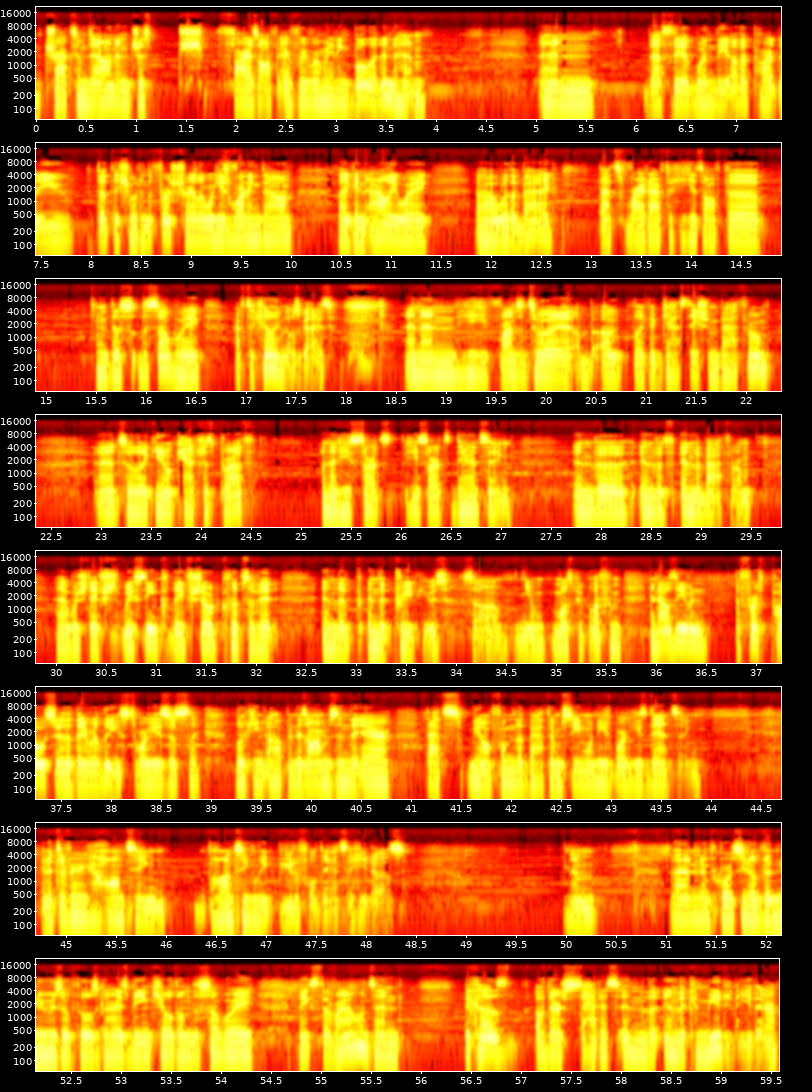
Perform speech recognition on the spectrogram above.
tracks him down and just fires off every remaining bullet into him and that's the when the other part that you that they showed in the first trailer where he's running down like an alleyway uh, with a bag. That's right after he gets off the the the subway after killing those guys, and then he runs into a, a, a like a gas station bathroom, and to like you know catch his breath, and then he starts he starts dancing in the in the in the bathroom uh, which they've we've seen they've showed clips of it in the in the previews. So you know most people are from, and that was even the first poster that they released where he's just like looking up and his arms in the air. That's you know from the bathroom scene when he's where he's dancing, and it's a very haunting, hauntingly beautiful dance that he does. And then of course you know the news of those guys being killed on the subway makes the rounds and because of their status in the in the community there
